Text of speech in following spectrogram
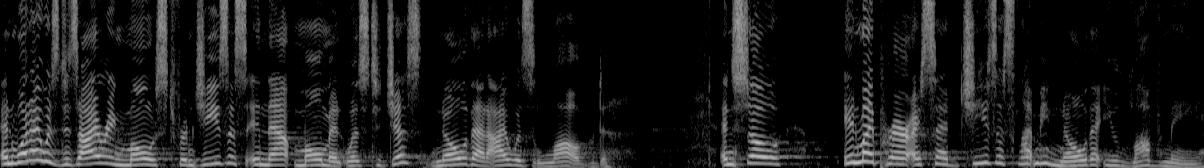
And what I was desiring most from Jesus in that moment was to just know that I was loved. And so in my prayer, I said, Jesus, let me know that you love me.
